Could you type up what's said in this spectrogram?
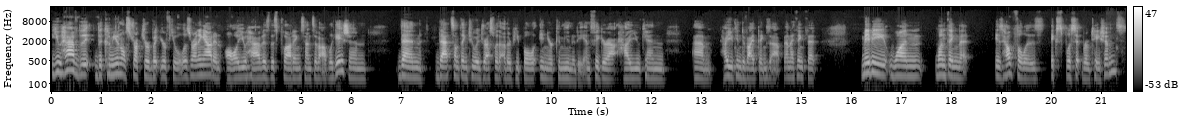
you have the, the communal structure, but your fuel is running out and all you have is this plotting sense of obligation, then that's something to address with other people in your community and figure out how you can um, how you can divide things up. And I think that maybe one one thing that is helpful is explicit rotations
